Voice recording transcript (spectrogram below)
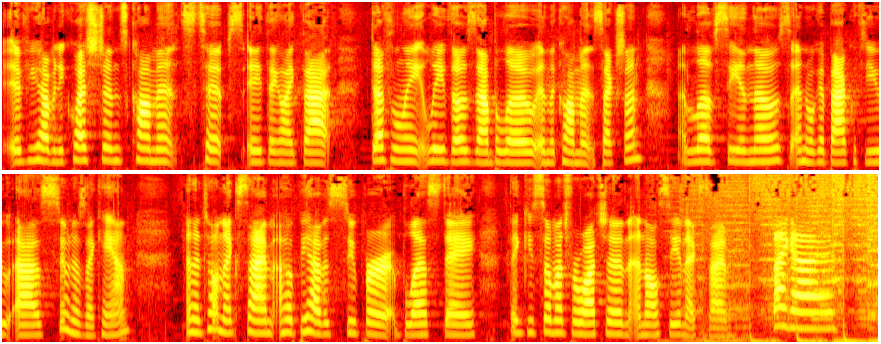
if you have any questions, comments, tips, anything like that, definitely leave those down below in the comment section. I love seeing those, and we'll get back with you as soon as I can. And until next time, I hope you have a super blessed day. Thank you so much for watching, and I'll see you next time. Bye, guys.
